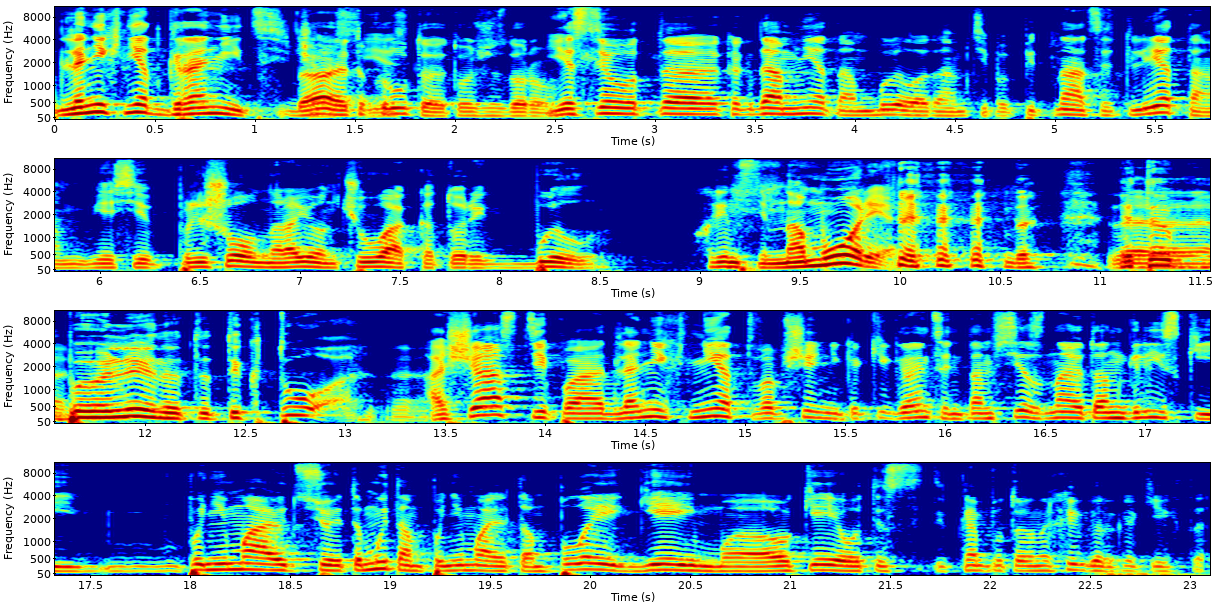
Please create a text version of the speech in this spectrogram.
для них нет границ сейчас. Да, это круто, это очень здорово. Если вот, э, когда мне там было, там, типа, 15 лет, там, если пришел на район чувак, который был хрен с ним, на море. Это, блин, это ты кто? А сейчас, типа, для них нет вообще никаких границ, они там все знают английский, понимают все это. Мы там понимали, там, play, game, э, окей, вот из компьютерных игр каких-то.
